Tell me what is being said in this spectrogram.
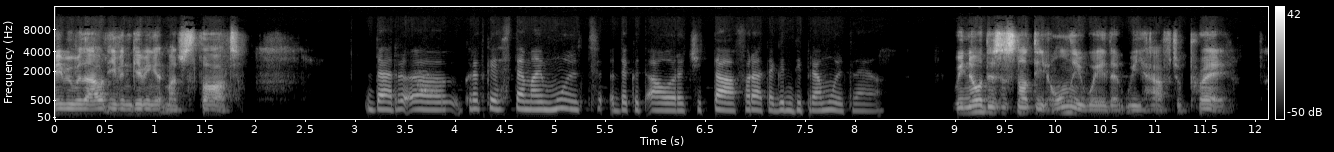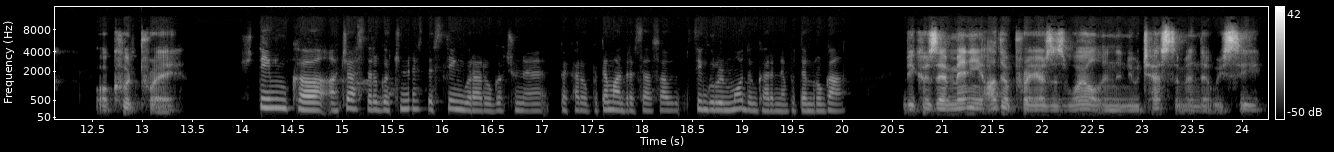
maybe without even giving it much thought. dar uh, cred că este mai mult decât a o recita fără a te gândi prea mult la ea. We know this is not the only way that we have to pray, or could pray. Știm că această rugăciune este singura rugăciune pe care o putem adresa sau singurul mod în care ne putem ruga. Because there are many other prayers as well in the New Testament that we see.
